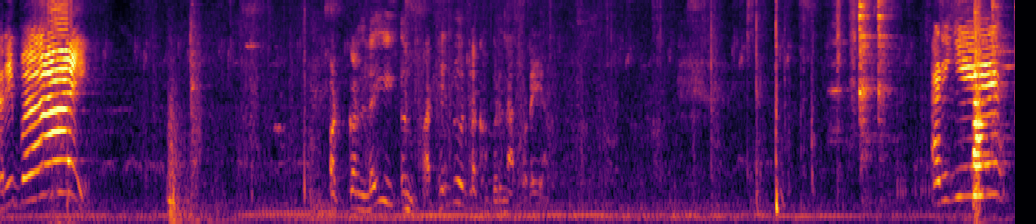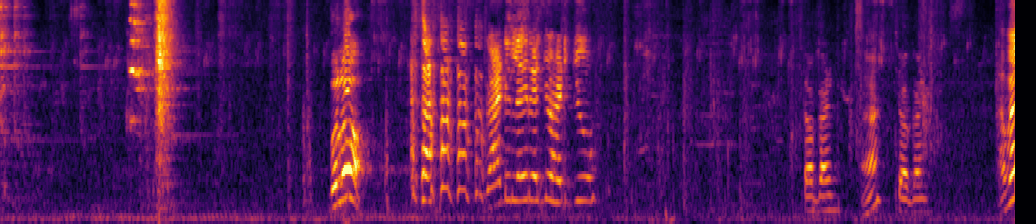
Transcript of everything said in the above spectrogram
અરે ભાઈ પટકન લઈ અને ફાટે જો એટલે ખબર ના પડે અરે બોલો. ગાડી લઈ રહેજો હટજો. ચોકન? હા? ચોકન. હવે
